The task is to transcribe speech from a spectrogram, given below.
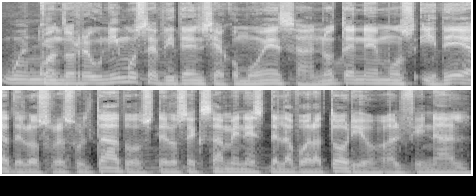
Cuando reunimos evidencia como esa, no tenemos idea de los resultados de los exámenes de laboratorio al final.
